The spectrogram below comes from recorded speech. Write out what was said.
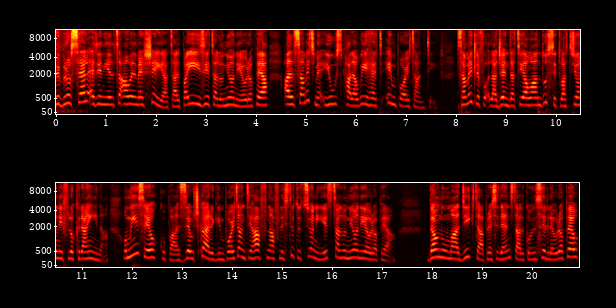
Fi Brussell qegħdin jiltaqgħu l-mexxejja tal-pajjiżi tal-Unjoni Ewropea għal summit meqjus bħala wieħed importanti. Summit li fuq l-aġenda tiegħu għandu s-sitwazzjoni fl-Ukraina u min se jokkupa żewġ karigi importanti ħafna fl-istituzzjonijiet tal-Unjoni Ewropea. Dawn huma dik ta' President tal-Kunsill Ewropew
